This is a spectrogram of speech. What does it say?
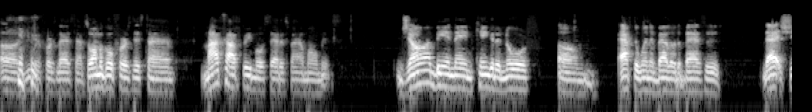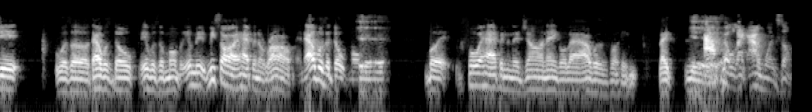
Uh, you went first last time, so I'm gonna go first this time. My top three most satisfying moments: Jon being named King of the North um, after winning Battle of the Bastards. That shit was uh that was dope. It was a moment. I mean, we saw it happen to Robb, and that was a dope moment. yeah. But before it happened to Jon, I ain't gonna lie, I was fucking like yeah. I felt like I won something.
